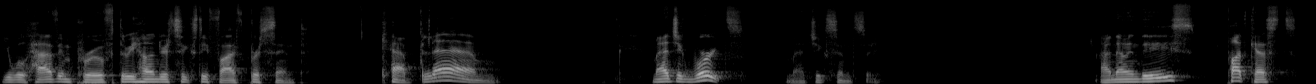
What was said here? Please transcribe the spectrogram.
you will have improved 365%. Kablam! Magic words, Magic Sensei. And now in these podcasts,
